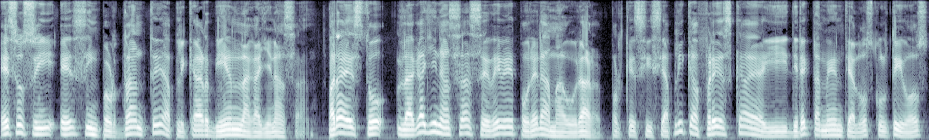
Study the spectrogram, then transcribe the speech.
Eso sí, es importante aplicar bien la gallinaza. Para esto, la gallinaza se debe poner a madurar, porque si se aplica fresca y directamente a los cultivos,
